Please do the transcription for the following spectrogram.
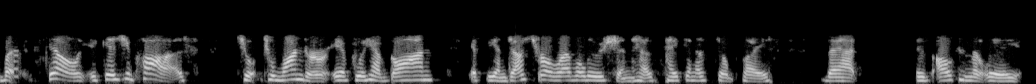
but still, it gives you pause to, to wonder if we have gone, if the Industrial Revolution has taken us to a place that is ultimately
